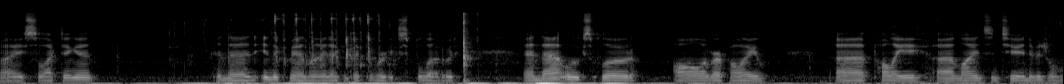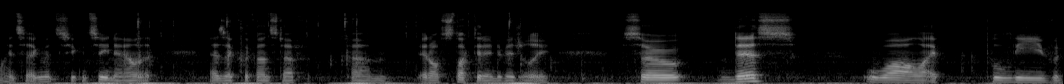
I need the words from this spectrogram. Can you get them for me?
by selecting it and then in the command line I can type the word explode and that will explode all of our poly uh, poly uh, lines into individual line segments. You can see now that as I click on stuff um, it'll select it individually. So this wall I believe would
